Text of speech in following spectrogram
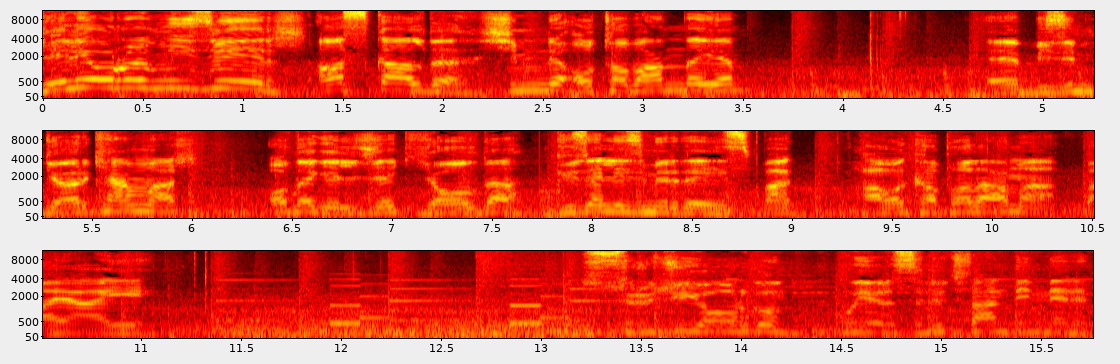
Geliyorum İzmir. Az kaldı. Şimdi otobandayım. Ee, bizim Görkem var. O da gelecek yolda. Güzel İzmir'deyiz. Bak hava kapalı ama bayağı iyi. Sürücü yorgun uyarısı. Lütfen dinlenin.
